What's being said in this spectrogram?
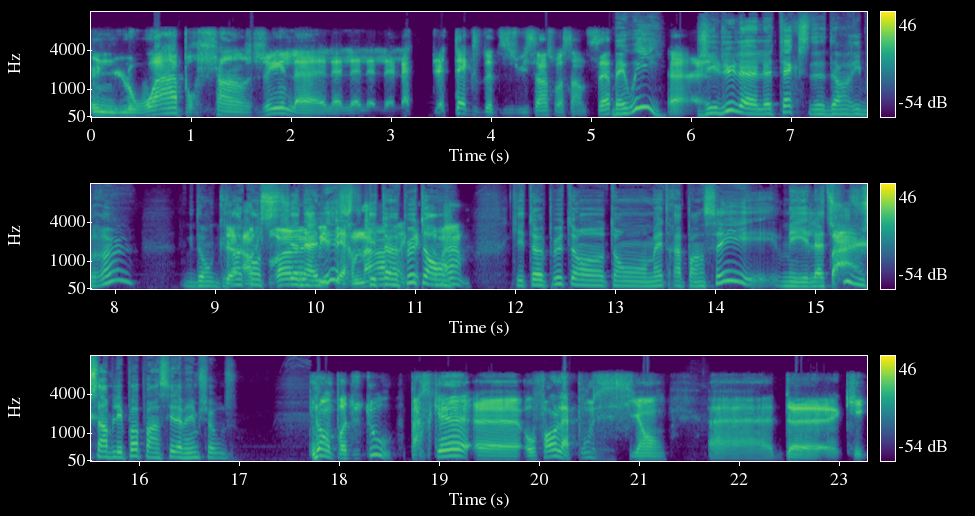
une loi pour changer la- la- la- le texte de 1867. Ben oui. Euh, J'ai lu le, le texte d'Henri Brun, donc grand Brun, constitutionnaliste, Bernard, qui est un peu ton, qui est un peu ton, ton maître à penser, mais là-dessus, Ben. vous semblez pas penser la même chose. Non, pas du tout. Parce que, euh, au fond, la position euh, de, qui,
